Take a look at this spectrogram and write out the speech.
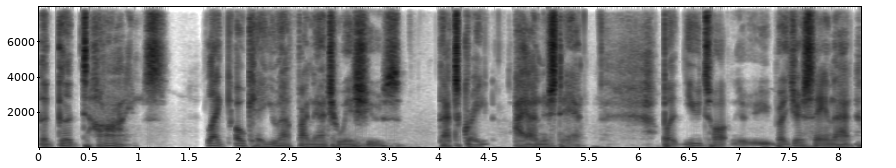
the good times. Like, okay, you have financial issues. That's great. I understand. But you talk, but you're saying that,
